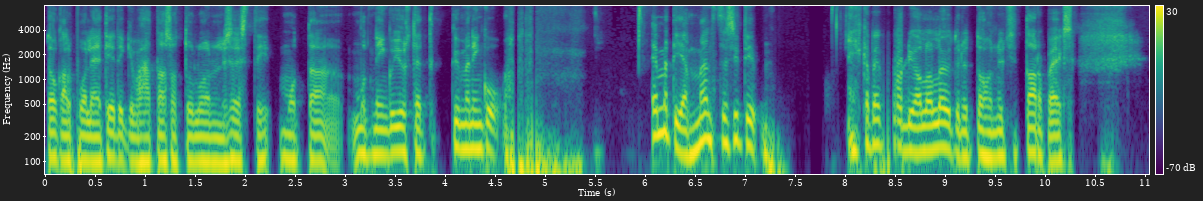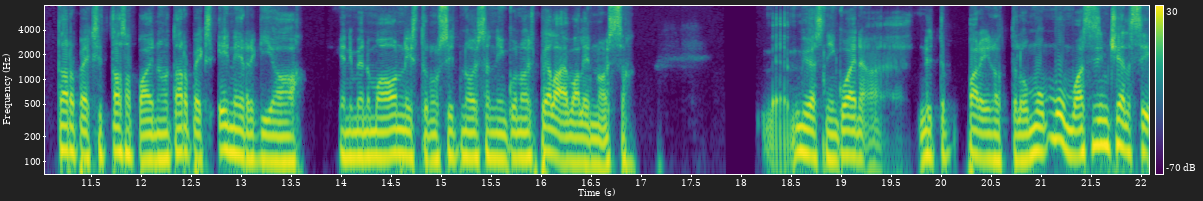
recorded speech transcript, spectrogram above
tokalla puolella ja tietenkin vähän tasottu luonnollisesti, mutta, mutta niin kuin just, että kyllä mä niin kuin, en mä tiedä, Manchester City, ehkä Pep Guardiola on löytynyt tuohon nyt sitten tarpeeksi, tarpeeksi tasapainoa, tarpeeksi energiaa ja nimenomaan onnistunut sitten noissa, niin kuin noissa pelaajavalinnoissa myös niin kuin aina nyt parin otteluun. Mu- muun muassa esimerkiksi Chelsea,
